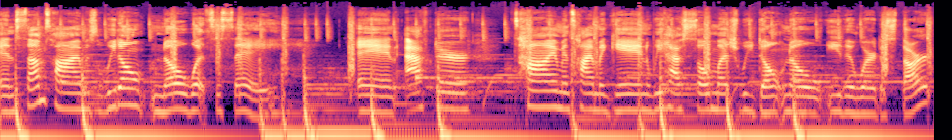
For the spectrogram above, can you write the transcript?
and sometimes we don't know what to say. And after time and time again, we have so much we don't know even where to start.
